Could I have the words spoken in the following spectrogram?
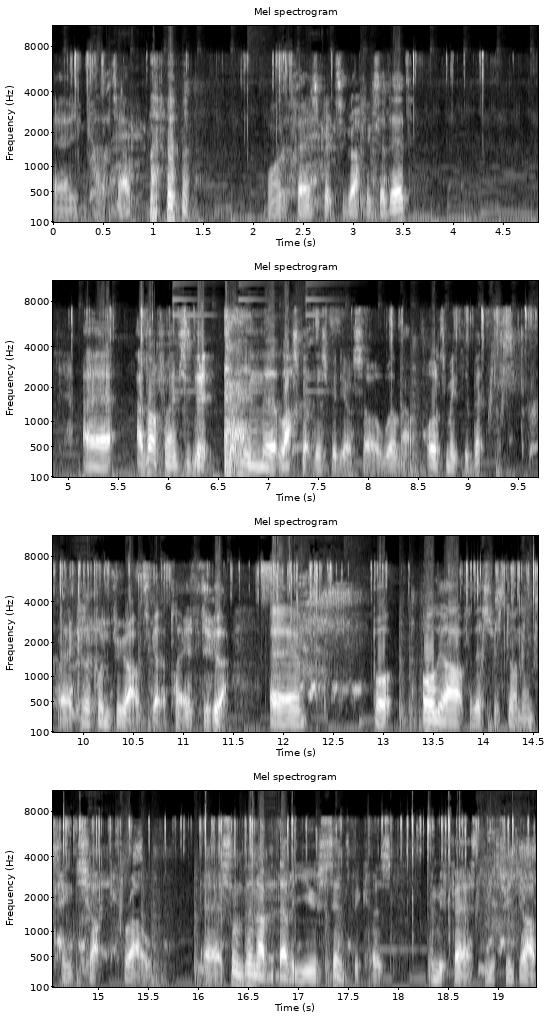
Uh, you can kind of tell. one of the first bits of graphics I did. Uh, I've not mentioned it in the last bit of this video, so I will now automate the bit because uh, I couldn't figure out how to get the player to do that. Um, but all the art for this was done in Paint Shop Pro. Uh, something I've never used since because in my first mystery job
